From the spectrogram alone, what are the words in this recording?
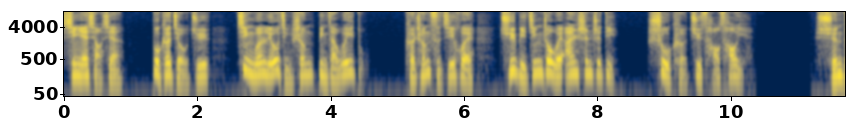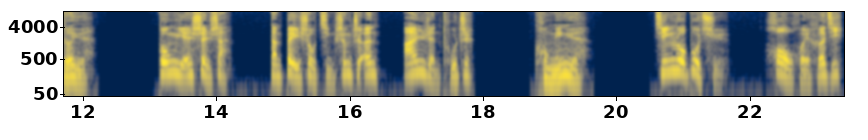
新野小县，不可久居。近闻刘景升病在危堵，可乘此机会，取彼荆州为安身之地，庶可拒曹操也。”玄德曰：“公言甚善，但备受景升之恩，安忍图之？”孔明曰：“今若不取，后悔何及？”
